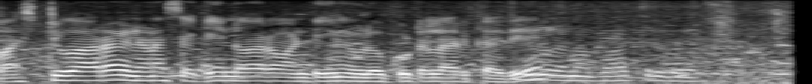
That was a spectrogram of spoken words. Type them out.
ஃபஸ்ட்டு வாரம் இல்லைன்னா செகண்ட் வாரம் வந்துட்டிங்கன்னா இவ்வளோ கூட்டம்லாம் இருக்காது. நான் பார்த்துருக்கேன்.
